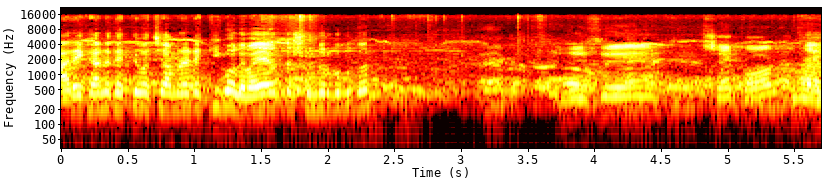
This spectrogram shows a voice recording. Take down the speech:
আর এখানে দেখতে পাচ্ছি আমরা এটা কি বলে ভাই? একটা সুন্দর কবুতর। শেখর হ্যাঁ।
